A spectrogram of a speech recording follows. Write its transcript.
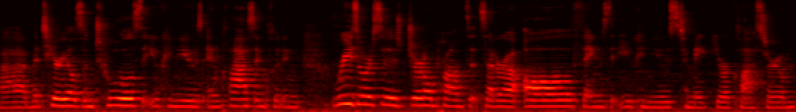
uh, materials and tools that you can use in class including resources journal prompts etc all things that you can use to make your classroom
